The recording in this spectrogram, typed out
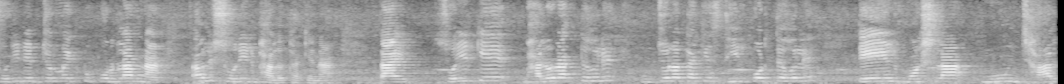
শরীরের জন্য একটু করলাম না, তাহলে শরীর ভালো থাকে না। তাই শরীরকে ভালো রাখতে হলে, উজ্জ্বলতাকে স্থির করতে হলে তেল, মশলা, নুন, ঝাল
